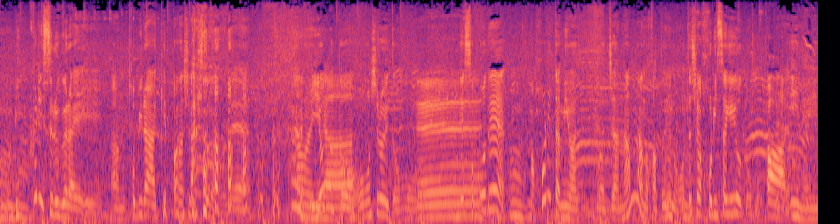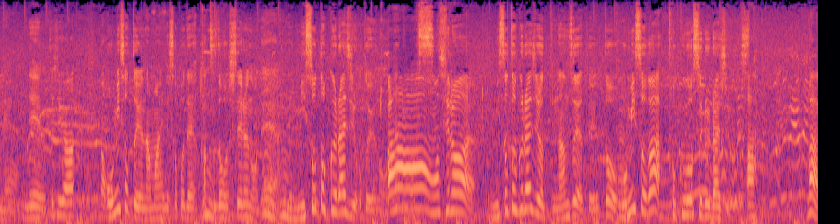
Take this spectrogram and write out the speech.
んうんうん。びっくりするぐらいあの扉開けっぱなしの人なので 読な。むと面白いと思う。でそこで、うんまあ、堀田美和はじゃあ何なのかというのを私は掘り下げようと思って、ああいいねいいね。で私がまあお味噌という名前でそこで活動してるので,、うんうんで味噌徳ラジオというのをやりああます面白い。味噌徳ラジオって何ぞやというと、ん。お味噌が得をするラジオです。あまあ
